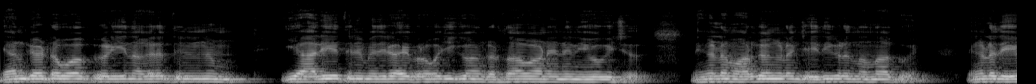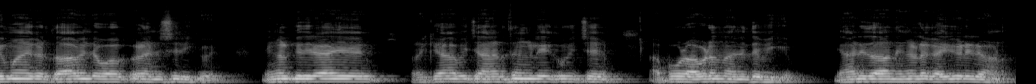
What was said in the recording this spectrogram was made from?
ഞാൻ കേട്ട വാക്കുകൾ ഈ നഗരത്തിൽ നിന്നും ഈ ആലയത്തിനും എതിരായി പ്രവചിക്കുവാൻ കർത്താവാണ് എന്നെ നിയോഗിച്ചത്. നിങ്ങളുടെ മാർഗങ്ങളും ചെയ്തികളും നന്നാക്കുവാൻ. നിങ്ങളുടെ ദൈവമായ കർത്താവിന്റെ വാക്കുകൾ അനുസരിക്കുവാൻ. നിങ്ങൾക്കെതിരായ പ്രഖ്യാപിച്ച അനർത്ഥങ്ങളെക്കുറിച്ച് അപ്പോൾ അവിടെ നിന്ന് അനുദപിക്കും. ഞാനിതാ നിങ്ങളുടെ കൈകളിലാണ്.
